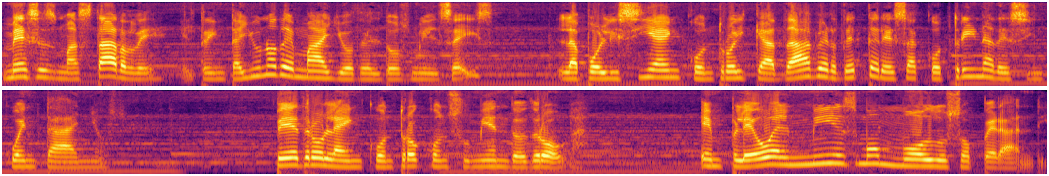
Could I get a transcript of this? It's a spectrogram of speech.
Meses más tarde, el 31 de mayo del 2006, la policía encontró el cadáver de Teresa Cotrina de 50 años. Pedro la encontró consumiendo droga. Empleó el mismo modus operandi.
